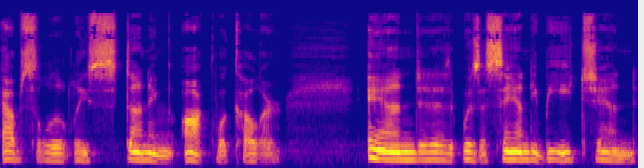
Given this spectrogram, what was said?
absolutely stunning aqua color. And it was a sandy beach, and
